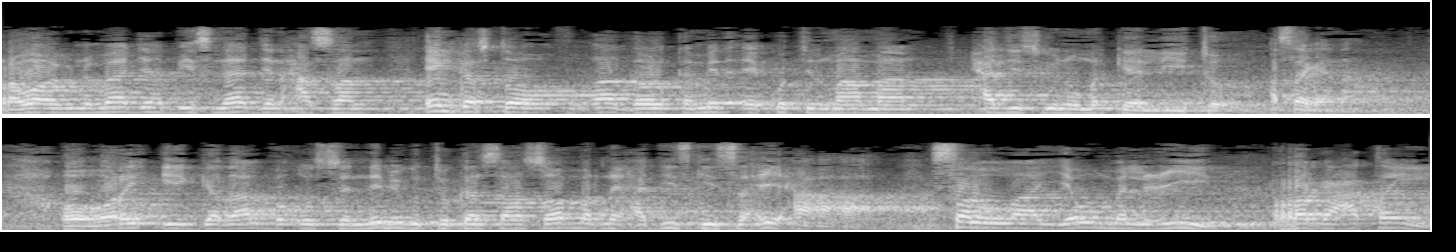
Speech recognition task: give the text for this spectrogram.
rawaahu ibnu maajah biisnaadin xasan inkastoo fuqaa gobol ka mida ay ku tilmaamaan xadiisku inuu markaa liito asagana oo horay iyo gadaalba uusan nebigu tukansaan soo marnay xadiiskii saxiixa ahaa sallaa yowma alciid rakcatayn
